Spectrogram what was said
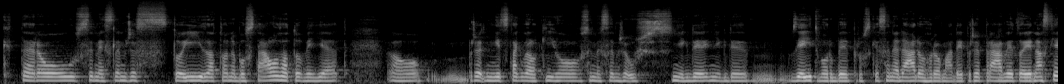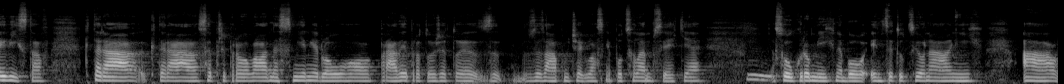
kterou si myslím, že stojí za to, nebo stálo za to vidět. Protože nic tak velkého si myslím, že už nikdy, nikdy z její tvorby prostě se nedá dohromady, protože právě to je jedna z těch výstav, která, která se připravovala nesmírně dlouho, právě proto, že to je ze zápůjček vlastně po celém světě, hmm. soukromých nebo institucionálních. A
